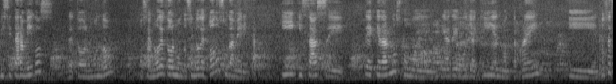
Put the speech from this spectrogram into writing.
visitar amigos de todo el mundo, o sea, no de todo el mundo, sino de todo Sudamérica, y quizás de quedarnos como el día de hoy aquí en Monterrey y entonces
